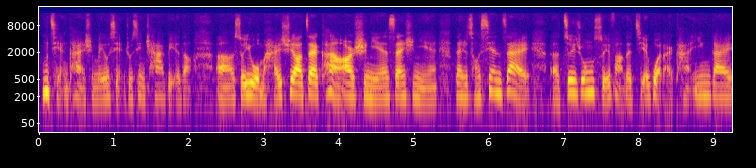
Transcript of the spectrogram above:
目前看是没有显著性差别的。啊，所以我们还需要再看二十年、三十年，但是从现在。呃，最终随访的结果来看，应该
